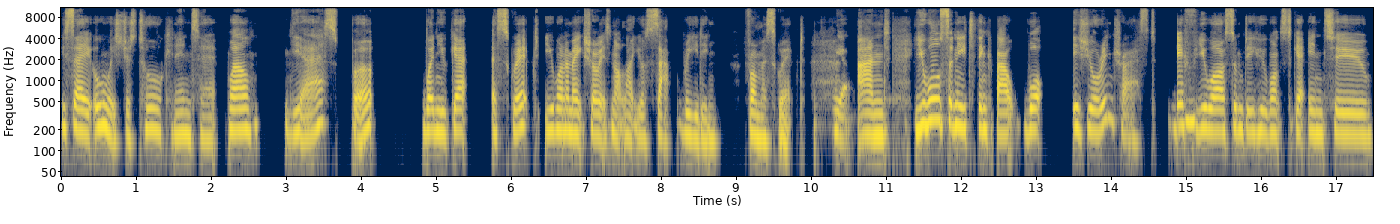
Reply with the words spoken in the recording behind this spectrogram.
you say oh it's just talking isn't it well yes but when you get a script, you want to make sure it's not like you're sat reading from a script. Yeah. And you also need to think about what is your interest. Mm-hmm. If you are somebody who wants to get into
